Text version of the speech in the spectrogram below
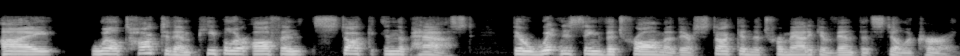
I will talk to them. People are often stuck in the past. they're witnessing the trauma, they're stuck in the traumatic event that's still occurring.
